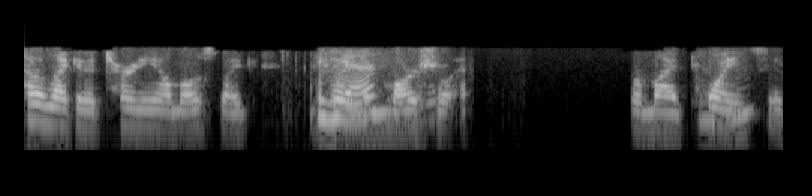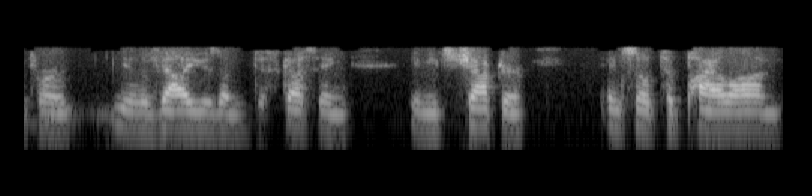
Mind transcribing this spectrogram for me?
kind of like an attorney almost, like trying yes. to marshal for my Mm-hmm. points and for you know the values I'm discussing in each chapter. And so to pile on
